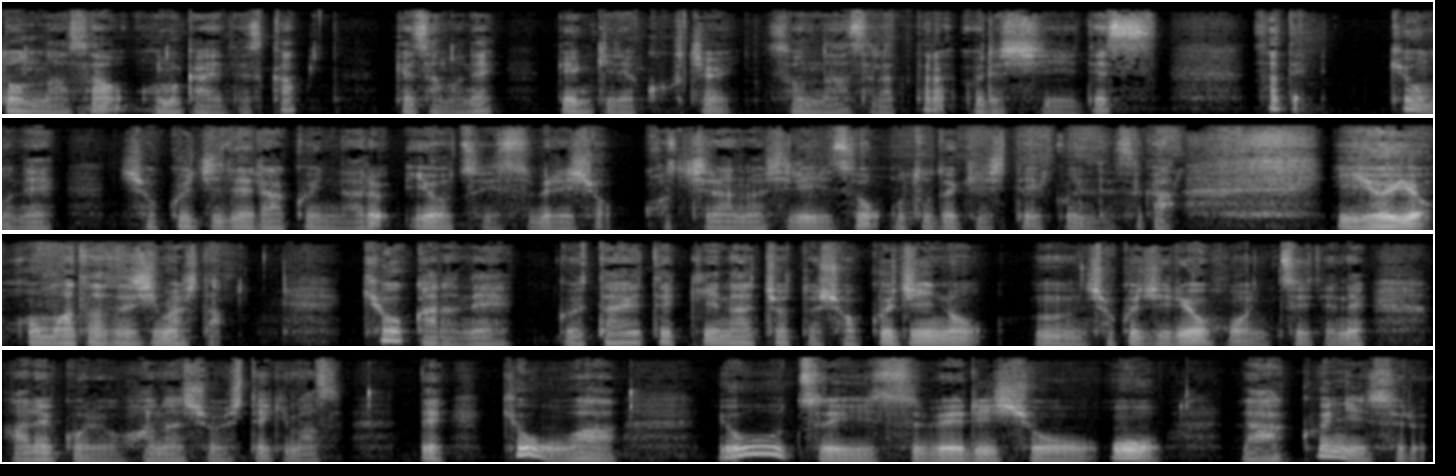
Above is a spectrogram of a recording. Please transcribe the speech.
どんな朝をお迎えですか？今朝もね元気で心地よい。そんな朝だったら嬉しいです。さて今日もね、食事で楽になる腰椎滑り症。こちらのシリーズをお届けしていくんですが、いよいよお待たせしました。今日からね、具体的なちょっと食事の、うん、食事療法についてね、あれこれお話をしていきます。で、今日は、腰椎滑り症を楽にする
